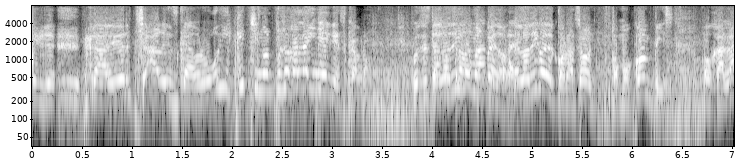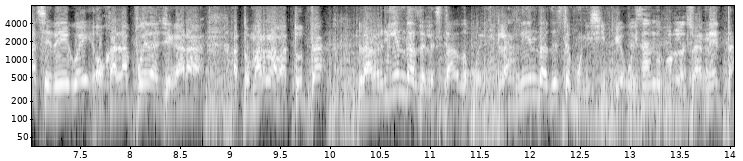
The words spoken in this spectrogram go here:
Javier Chávez, cabrón. Uy, qué chingón. Pues ojalá y llegues, cabrón. Pues te lo digo, de corazón, como compis. Ojalá se dé, güey. Ojalá puedas llegar a, a tomar la batuta, las riendas del estado, güey. Las riendas de este municipio, güey. Por la La neta,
